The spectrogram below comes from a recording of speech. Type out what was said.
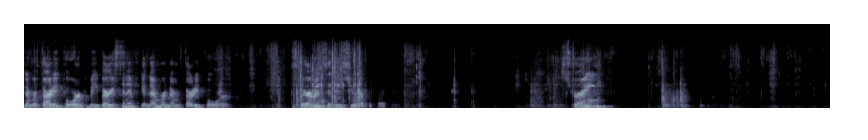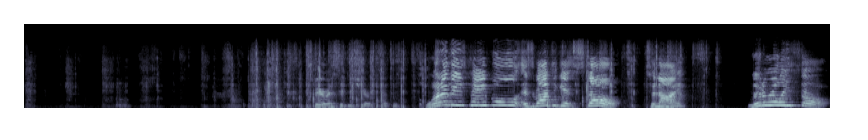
Number 34 could be a very significant number. Number 34. Spirit messages you have reflected. String. Spirit messages you have reflected. One of these people is about to get stalked tonight. Literally stalked.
